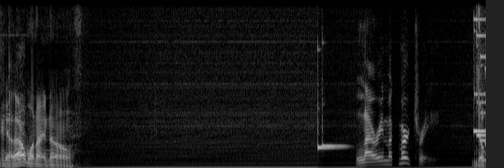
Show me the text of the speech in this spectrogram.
Yeah, that one I know. Larry McMurtry. No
